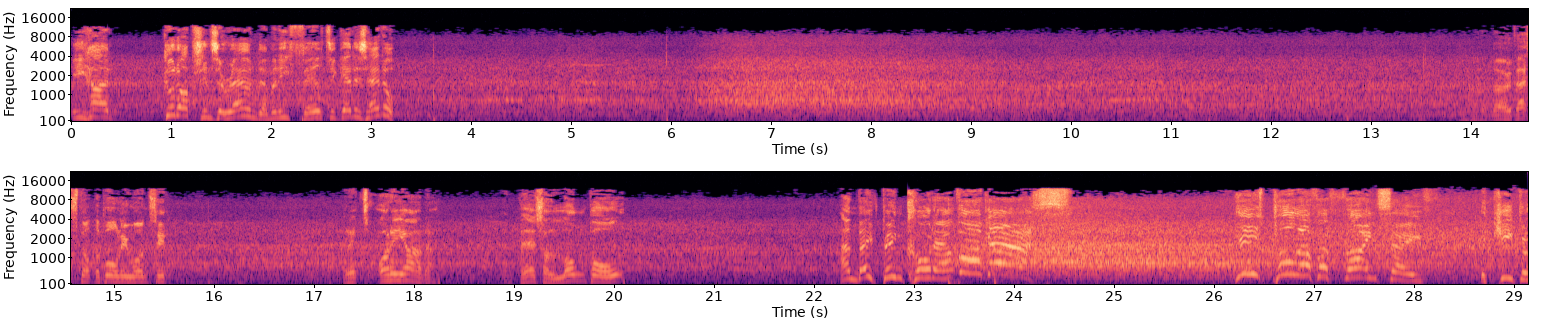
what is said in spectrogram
he had good options around him and he failed to get his head up. No, that's not the ball he wanted. And it's Orellana. And there's a long ball. And they've been caught out. Vargas! He's pulled off a fine save. The keeper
